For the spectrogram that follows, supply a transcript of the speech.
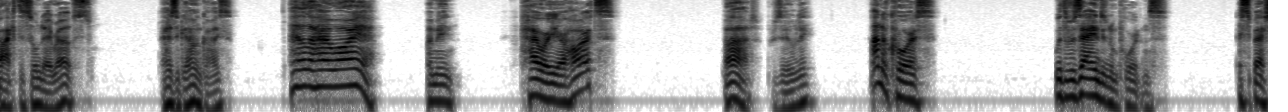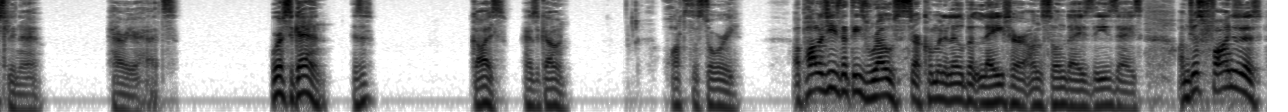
Back to the Sunday Roast. How's it going, guys? Hell, how are you? I mean, how are your hearts? Bad, presumably. And of course, with resounding importance, especially now, how are your heads? Worse again, is it? Guys, how's it going? What's the story? Apologies that these roasts are coming a little bit later on Sundays these days. I'm just finding it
